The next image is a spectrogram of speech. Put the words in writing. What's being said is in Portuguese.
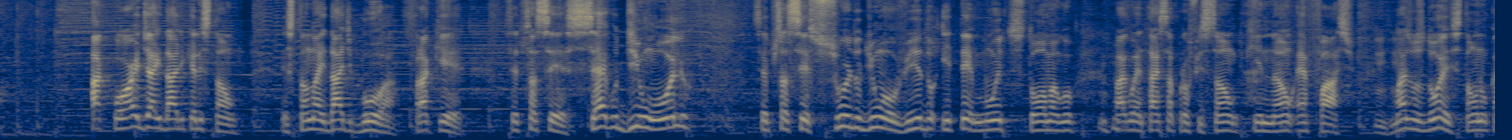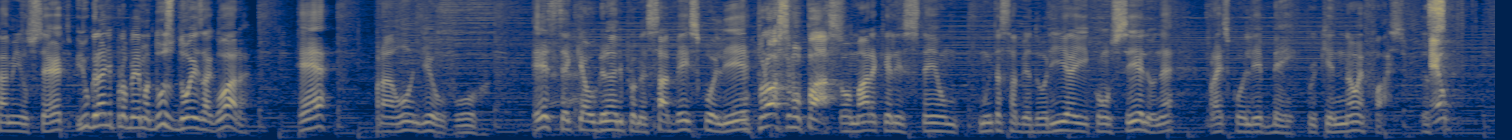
acorde à idade que eles estão. Eles estão na idade boa. Para quê? Você precisa ser cego de um olho você precisa ser surdo de um ouvido e ter muito estômago uhum. para aguentar essa profissão que não é fácil. Uhum. Mas os dois estão no caminho certo. E o grande problema dos dois agora é para onde eu vou. Esse é que é o grande problema, saber escolher. O próximo passo. Tomara que eles tenham muita sabedoria e conselho, né, para escolher bem, porque não é fácil. É o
